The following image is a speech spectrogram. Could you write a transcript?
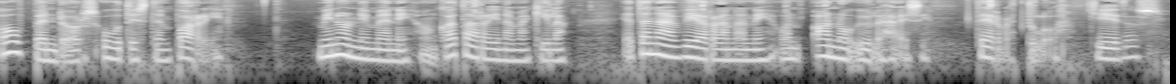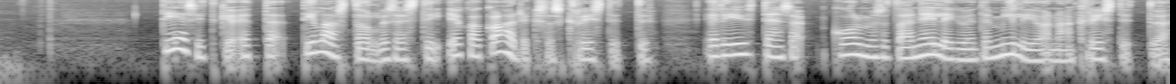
Open Doors-uutisten pariin. Minun nimeni on Katariina Mäkilä ja tänään vieraanani on Anu Ylhäisi. Tervetuloa. Kiitos. Tiesitkö, että tilastollisesti joka kahdeksas kristitty, eli yhteensä 340 miljoonaa kristittyä,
